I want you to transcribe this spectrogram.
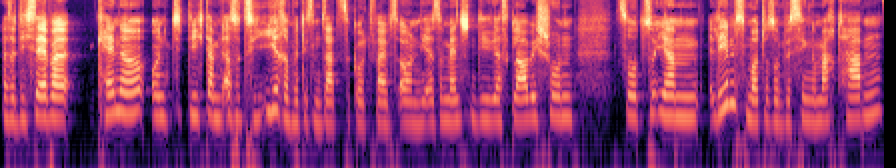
also die ich selber kenne und die ich damit assoziiere mit diesem Satz Good Vibes Only. Also Menschen, die das, glaube ich, schon so zu ihrem Lebensmotto so ein bisschen gemacht haben.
